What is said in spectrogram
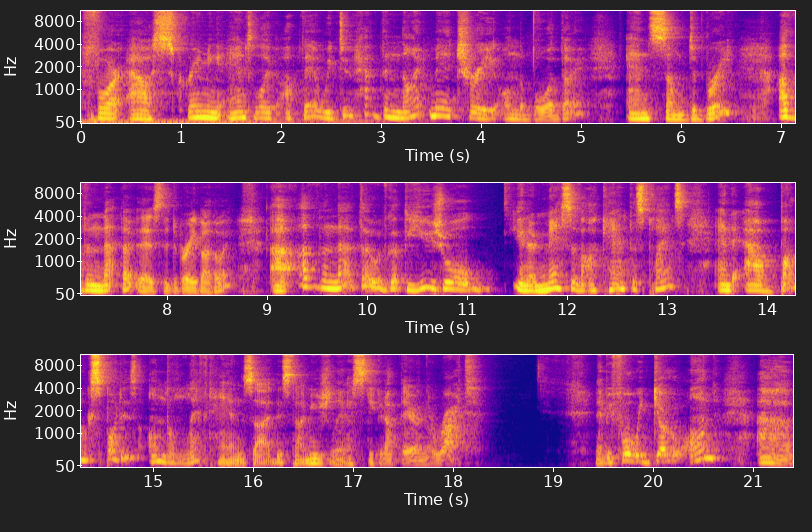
for our Screaming Antelope up there. We do have the Nightmare Tree on the board though, and some debris. Other than that though, there's the debris by the way. Uh, other than that though, we've got the usual you know, mess of Acanthus plants, and our bug spot is on the left-hand side this time. Usually I stick it up there on the right. Now before we go on, uh,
